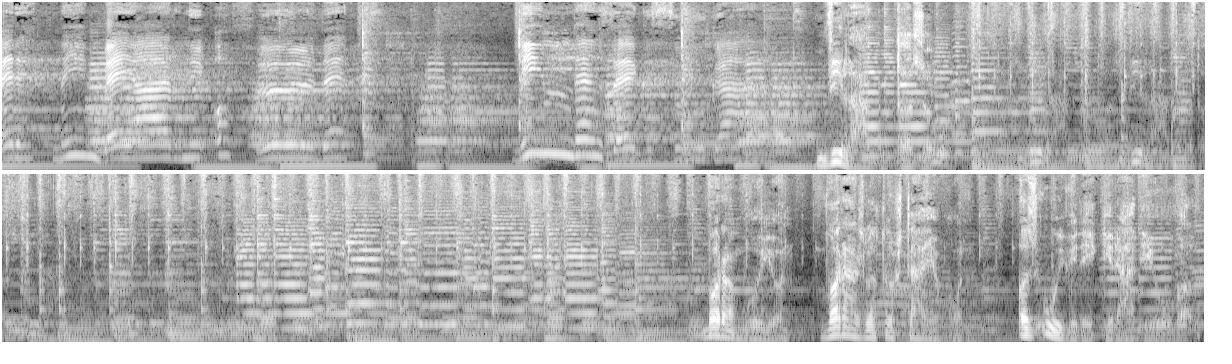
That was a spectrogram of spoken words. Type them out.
szeretném bejárni a földet, minden zegszúgát. Világutazó. Világutazó. Világutazó. Barangoljon varázslatos tájokon az Újvidéki Rádióval.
